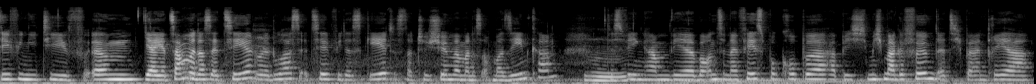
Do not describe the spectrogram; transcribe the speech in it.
Definitiv. Ähm, ja, jetzt haben wir das erzählt oder du hast erzählt, wie das geht. Ist natürlich schön, wenn man das auch mal sehen kann. Mhm. Deswegen haben wir bei uns in der Facebook-Gruppe, habe ich mich mal gefilmt, als ich bei Andrea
